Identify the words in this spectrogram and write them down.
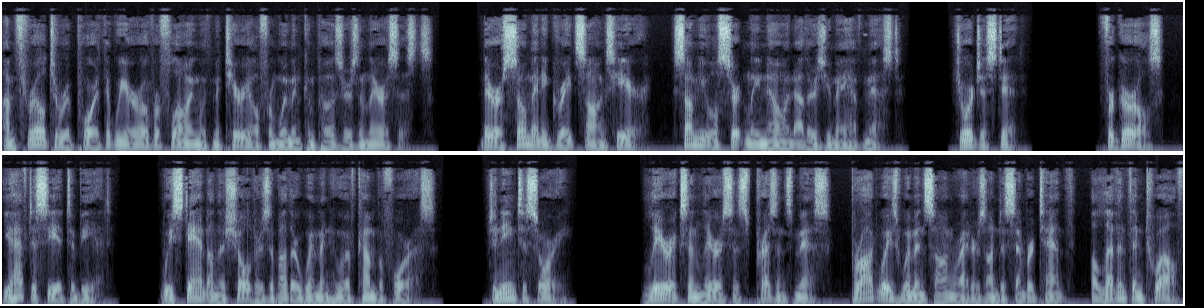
I'm thrilled to report that we are overflowing with material from women composers and lyricists. There are so many great songs here, some you will certainly know and others you may have missed. Georgia Stitt. For girls, you have to see it to be it. We stand on the shoulders of other women who have come before us. Jeanine Tesori. Lyrics and lyricists presence Miss, Broadway's Women Songwriters on December 10th, 11th, and 12th,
